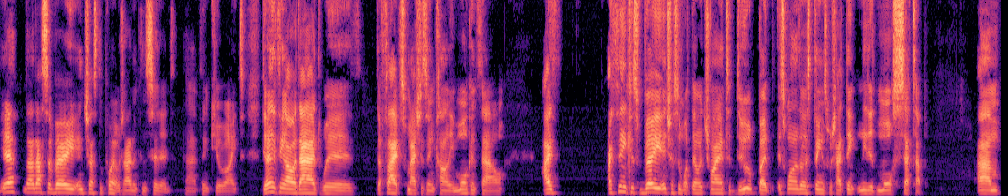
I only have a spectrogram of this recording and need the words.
Yeah, no, that's a very interesting point, which I hadn't considered. I think you're right. The only thing I would add with the flag smashers in Karli Morgenthau, I, I think it's very interesting what they were trying to do, but it's one of those things which I think needed more setup. Um,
